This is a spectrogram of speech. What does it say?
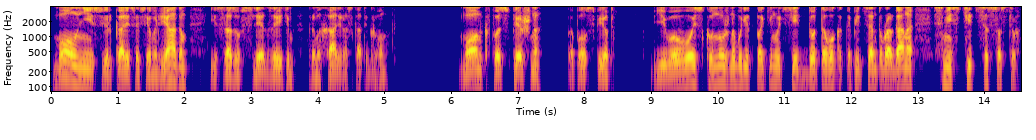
Молнии сверкали совсем рядом, и сразу вслед за этим громыхали раскаты грома. Монк поспешно пополз вперед. Его войску нужно будет покинуть сеть до того, как эпицентр урагана сместится с острова.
